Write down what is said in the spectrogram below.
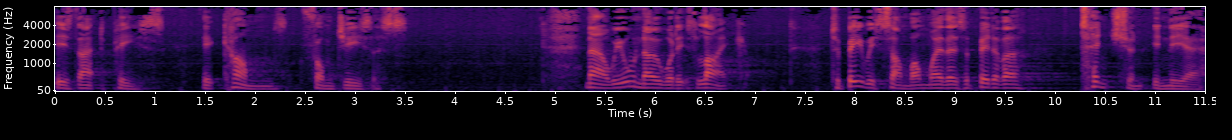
is that peace. It comes from Jesus. Now, we all know what it's like to be with someone where there's a bit of a tension in the air.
